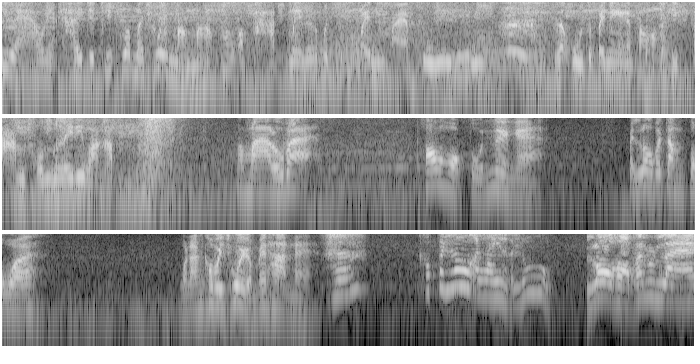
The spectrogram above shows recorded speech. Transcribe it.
ที่แล้วเนี่ย ใครจะคิดว่ามาช่วยมาม่าเฝ้าอพาร์ตเมนต์แล้วมันจะเป็นแบบนี้แล้วอูจะเป็นยังไงกันต่อ ติดตามชมกันเลยดีกว่าครับ มามารู้ป่ะ ห้องหกศูนย์หนึ่งอะ เป็นโรคประจำตัว วันนั้นเขาไปช่วยกับไม่ทันแน่ฮะเขาเป็นโรคอะไรเหรอลูก โรคหอบขั้นรุนแรง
